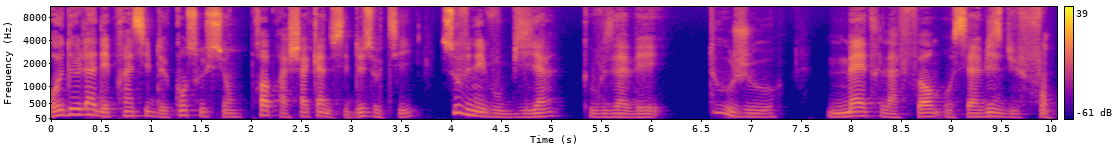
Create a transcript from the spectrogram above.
Au-delà des principes de construction propres à chacun de ces deux outils, souvenez-vous bien que vous avez toujours mettre la forme au service du fond.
